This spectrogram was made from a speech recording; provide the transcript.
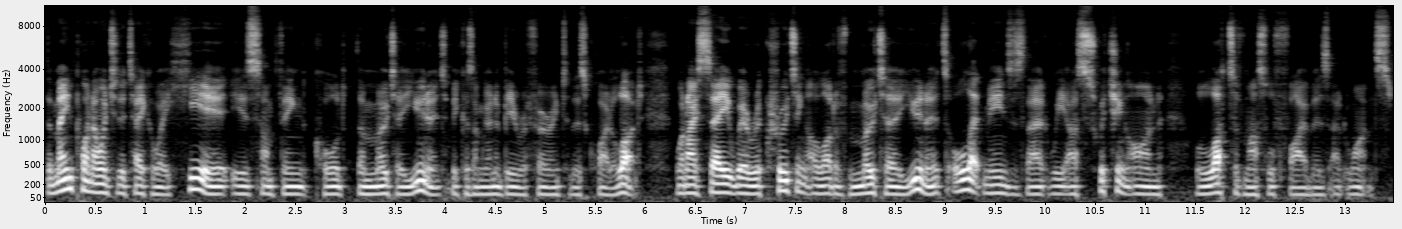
the main point I want you to take away here is something called the motor unit because I'm going to be referring to this quite a lot. When I say we're recruiting a lot of motor units, all that means is that we are switching on lots of muscle fibers at once.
